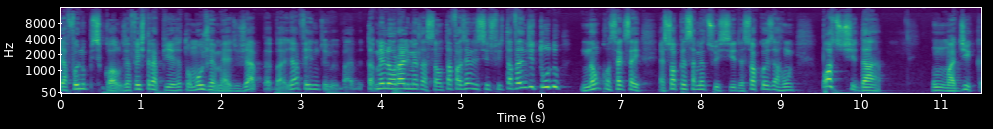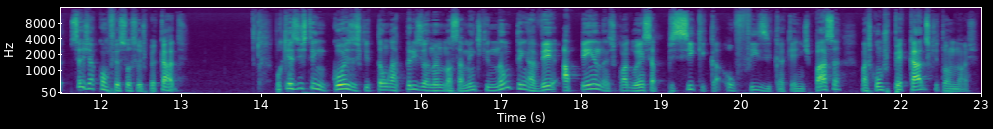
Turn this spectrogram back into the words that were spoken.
Já foi no psicólogo, já fez terapia, já tomou os remédios, já, já fez. Tá, melhorou a alimentação, tá fazendo exercício físico, tá fazendo de tudo, não consegue sair. É só pensamento suicida, é só coisa ruim. Posso te dar uma dica? Você já confessou seus pecados? Porque existem coisas que estão aprisionando nossa mente que não tem a ver apenas com a doença psíquica ou física que a gente passa, mas com os pecados que estão em nós.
